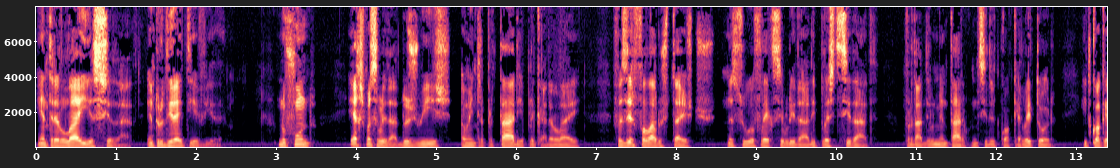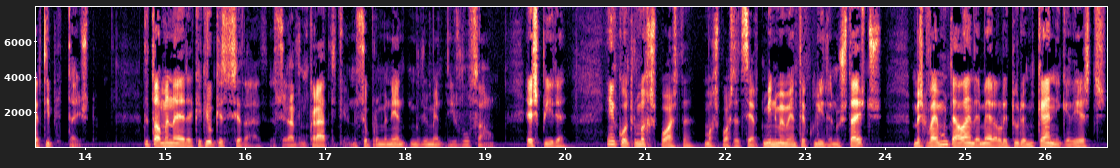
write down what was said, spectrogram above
entre a lei e a sociedade, entre o direito e a vida. No fundo, é a responsabilidade do juiz, ao interpretar e aplicar a lei, fazer falar os textos na sua flexibilidade e plasticidade, verdade elementar conhecida de qualquer leitor e de qualquer tipo de texto. De tal maneira que aquilo que a sociedade, a sociedade democrática, no seu permanente movimento de evolução, aspira, encontre uma resposta, uma resposta de certo minimamente acolhida nos textos, mas que vai muito além da mera leitura mecânica destes,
